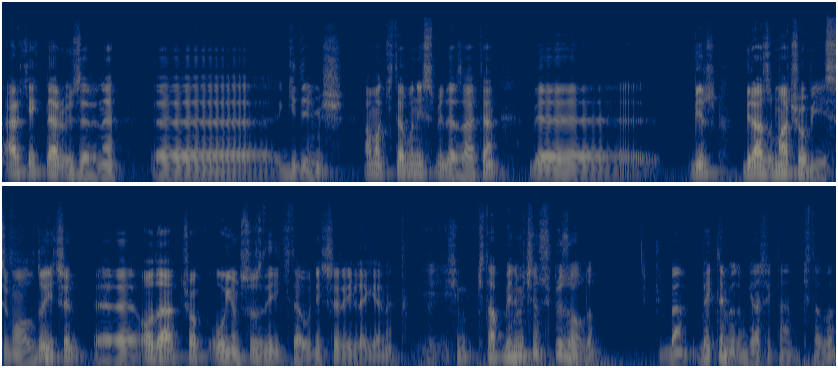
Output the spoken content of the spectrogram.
erkekler üzerine e, gidilmiş. Ama kitabın ismi de zaten e, bir biraz maço bir isim olduğu için e, o da çok uyumsuz değil kitabın içeriğiyle gene. Şimdi kitap benim için sürpriz oldu. Çünkü ben beklemiyordum gerçekten kitabı.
